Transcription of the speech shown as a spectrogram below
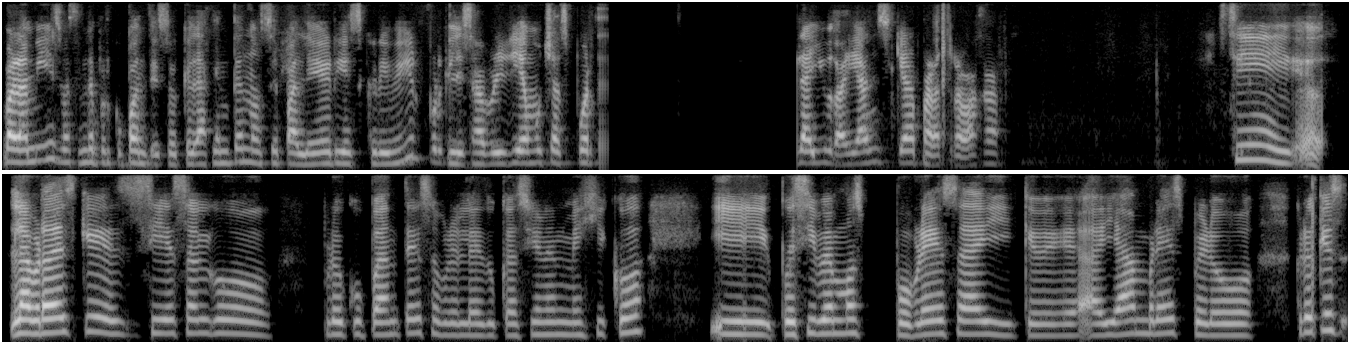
para mí es bastante preocupante eso, que la gente no sepa leer y escribir porque les abriría muchas puertas de ayuda, ya ni siquiera para trabajar. Sí, eh, la verdad es que sí es algo preocupante sobre la educación en México y pues sí vemos pobreza y que hay hambres, pero creo que es,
